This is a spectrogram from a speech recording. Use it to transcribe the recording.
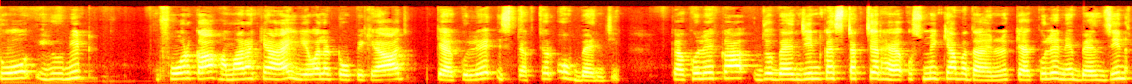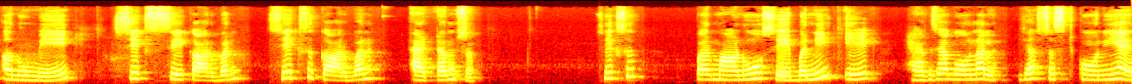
तो यूनिट फोर का हमारा क्या है? ये वाला टॉपिक है आज Kekule structure of benzene Kekule का जो बेंजीन का स्ट्रक्चर है, उसमें क्या बताया इन्होंने? कैकुले ने बेंजीन अणु में सिक्स से carbon six carbon atoms six परमाणुओं से बनी एक हेक्सागोनल या सस्टकोनीय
